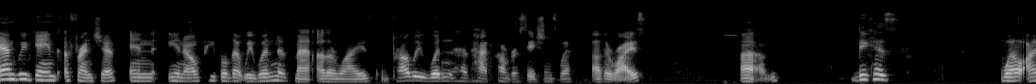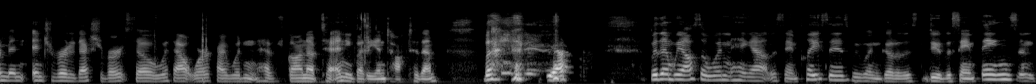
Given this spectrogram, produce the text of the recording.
And we've gained a friendship in you know people that we wouldn't have met otherwise and probably wouldn't have had conversations with otherwise um, because well i'm an introverted extrovert so without work i wouldn't have gone up to anybody and talked to them. But yeah. but then we also wouldn't hang out in the same places. We wouldn't go to this do the same things. And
